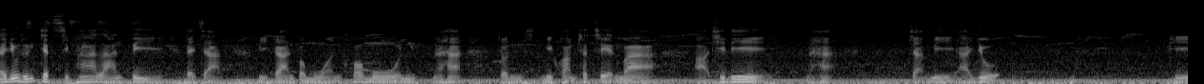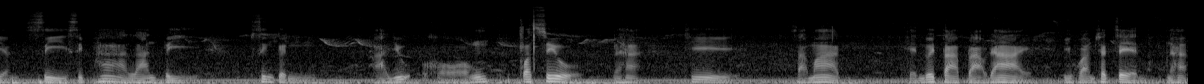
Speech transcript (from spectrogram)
อายุถึง 75 ล้านปี แต่จากมีการประมวลข้อมูลนะฮะจนมีความชัดเจนว่าที่นี่นะฮะจะมีอายุเพียง 45 ล้านปี ซึ่งเป็นอายุของฟอสซิลนะฮะที่สามารถเห็นด้วยตาเปล่าได้ มีความชัดเจนนะฮะ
